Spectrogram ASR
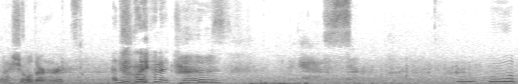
My shoulder hurts. Atlanta trips. Yes. Whoop whoop.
